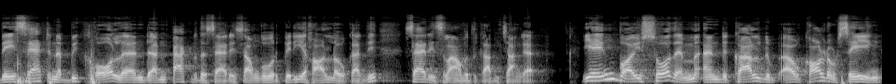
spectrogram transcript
They sat in a big hall and unpacked the saris அவங்க ஒரு பெரிய ஹாலில் உட்காந்து சாரீஸ்லாம் அவுத்து காமிச்சாங்க. A young saw them and called called, uh, called out out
